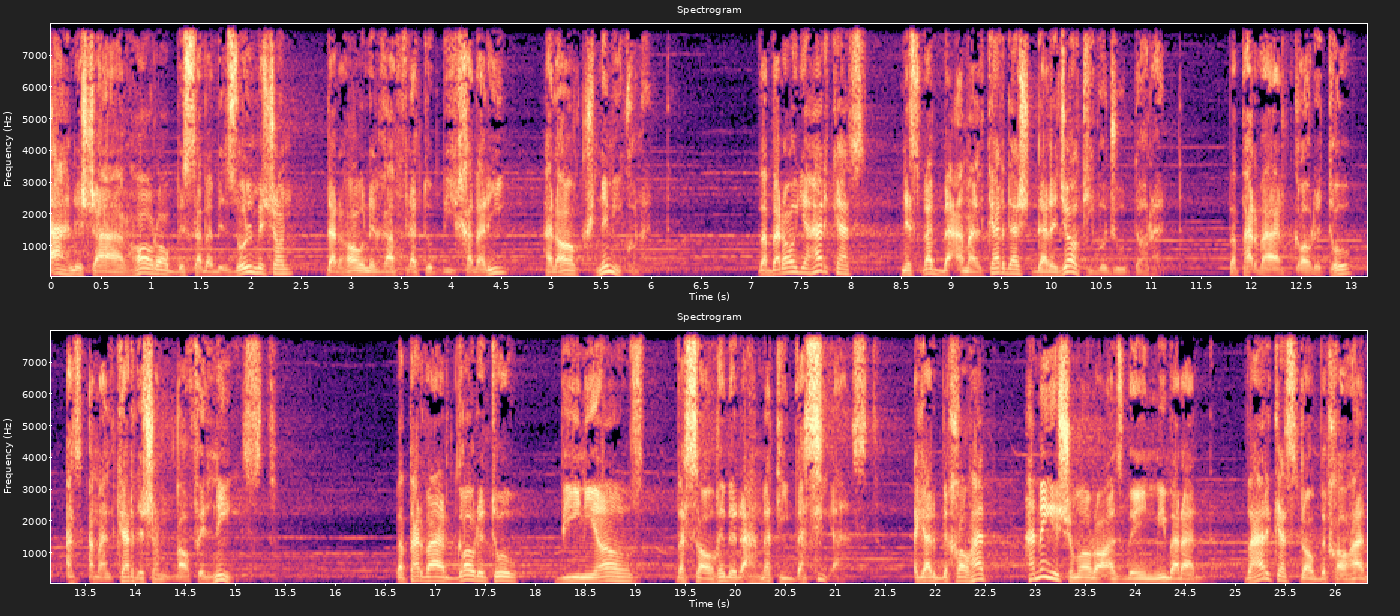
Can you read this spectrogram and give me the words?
اهل شهرها را به سبب ظلمشان در حال غفلت و بیخبری هلاک نمی کند. و برای هر کس نسبت به عملکردش درجاتی وجود دارد و پروردگار تو از عملکردشان غافل نیست. و پروردگار تو بینیاز و صاحب رحمتی وسیع است. اگر بخواهد همه شما را از بین می‌برد و هر کس را بخواهد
